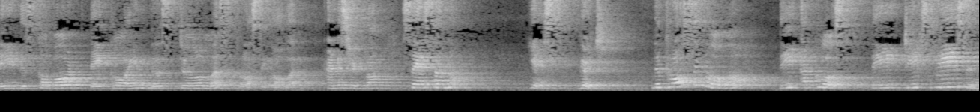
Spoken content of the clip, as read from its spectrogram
they discovered they coined this term as crossing over understood pa say yes or no yes good the crossing over they occurs they takes place in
